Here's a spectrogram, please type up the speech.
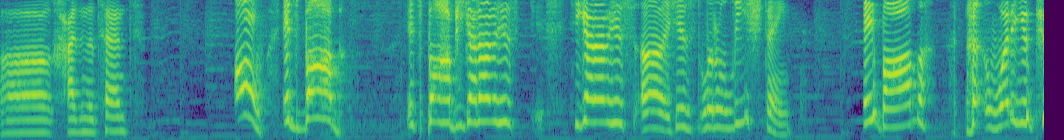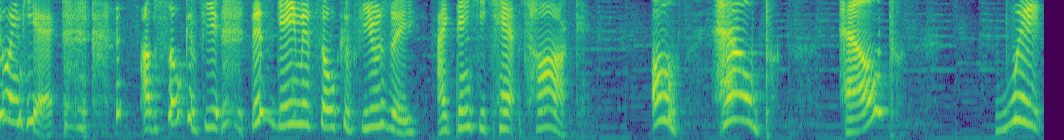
Uh, hide in the tent. Oh, it's Bob! It's Bob. He got out of his he got out of his uh his little leash thing. Hey Bob, what are you doing here? I'm so confused. This game is so confusing. I think he can't talk. Oh, help! Help? Wait,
